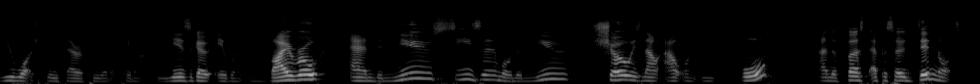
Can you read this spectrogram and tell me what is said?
you watched Blue Therapy when it came out a few years ago. It went viral, and the new season, well, the new show is now out on E4. And the first episode did not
